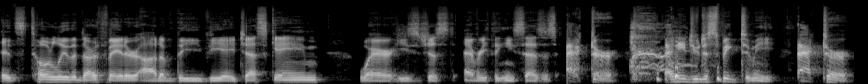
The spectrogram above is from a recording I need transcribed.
It's totally the Darth Vader out of the VHS game where he's just everything he says is actor i need you to speak to me actor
